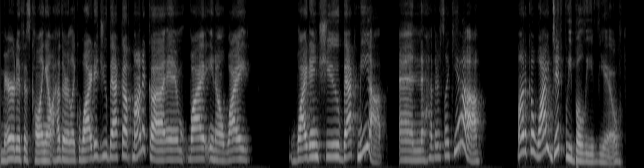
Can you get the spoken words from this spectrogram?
Meredith is calling out Heather, like, why did you back up Monica? And why, you know, why, why didn't you back me up? And Heather's like, yeah, Monica, why did we believe you?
